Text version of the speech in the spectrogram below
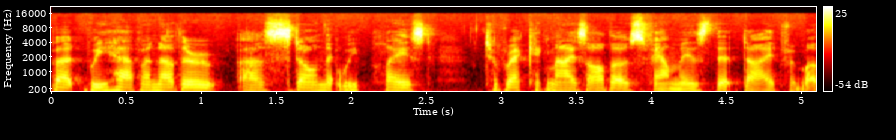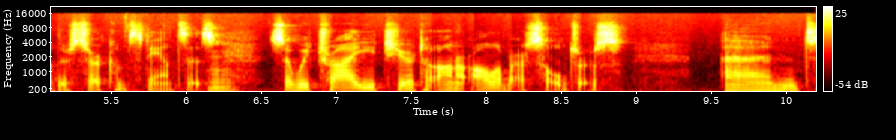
But we have another uh, stone that we placed to recognize all those families that died from other circumstances. So we try each year to honor all of our soldiers, and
